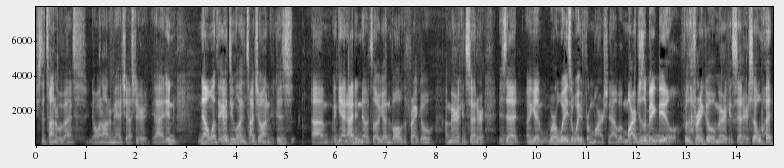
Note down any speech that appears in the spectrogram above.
just a ton of events going on in Manchester. Uh, and now, one thing I do want to touch on because um, again, I didn't know until I got involved with the Franco American Center is that again we're a ways away from March now, but March is a big deal for the Franco American Center. So what?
